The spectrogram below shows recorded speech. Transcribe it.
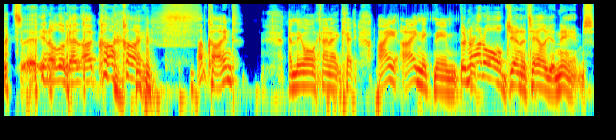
you know, look, I, I, I'm kind. I'm kind. And they all kind of catch. I I nicknamed. They're not all genitalia names.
